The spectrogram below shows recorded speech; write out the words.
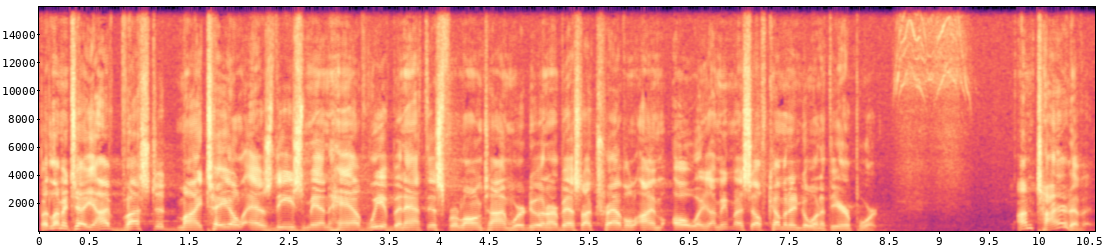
But let me tell you, I've busted my tail as these men have. We have been at this for a long time. We're doing our best. I travel, I'm always, I meet myself coming and going at the airport. I'm tired of it.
